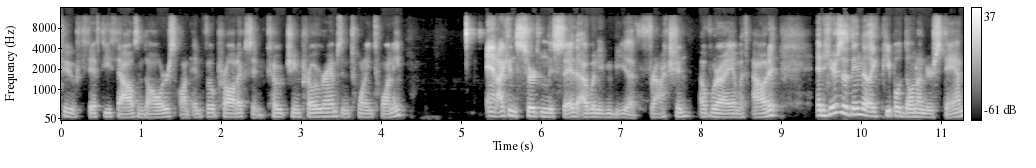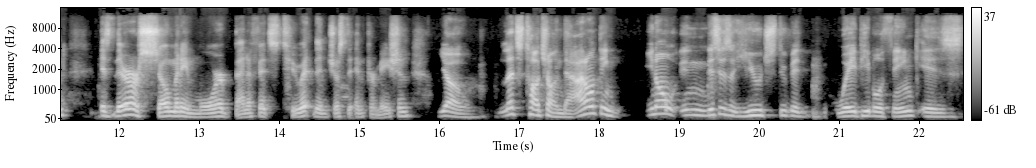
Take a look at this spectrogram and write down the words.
to fifty thousand dollars on info products and coaching programs in 2020 and I can certainly say that I wouldn't even be a fraction of where I am without it. And here's the thing that like people don't understand is there are so many more benefits to it than just the information. Yo, let's touch on that. I don't think you know, and this is a huge stupid way people think is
